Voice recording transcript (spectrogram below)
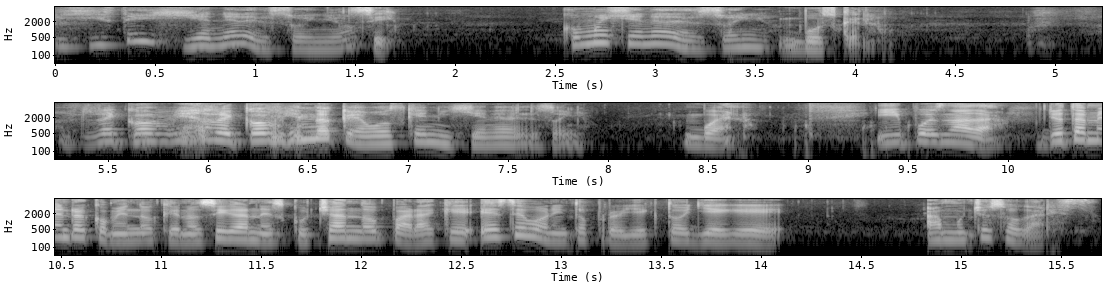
¿Dijiste higiene del sueño? Sí, ¿Cómo higiene del sueño? búsquenlo. Recomi- recomiendo que busquen higiene del sueño. Bueno, y pues nada, yo también recomiendo que nos sigan escuchando para que este bonito proyecto llegue a muchos hogares.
